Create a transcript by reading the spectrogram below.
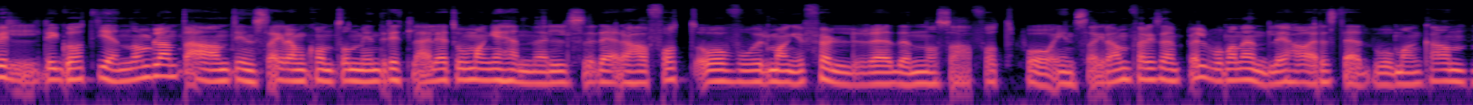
veldig godt gjennom bl.a. Instagram-kontoen min Drittleilighet, hvor mange henvendelser dere har fått, og hvor mange følgere den også har fått på Instagram f.eks., hvor man endelig har et sted hvor man kan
